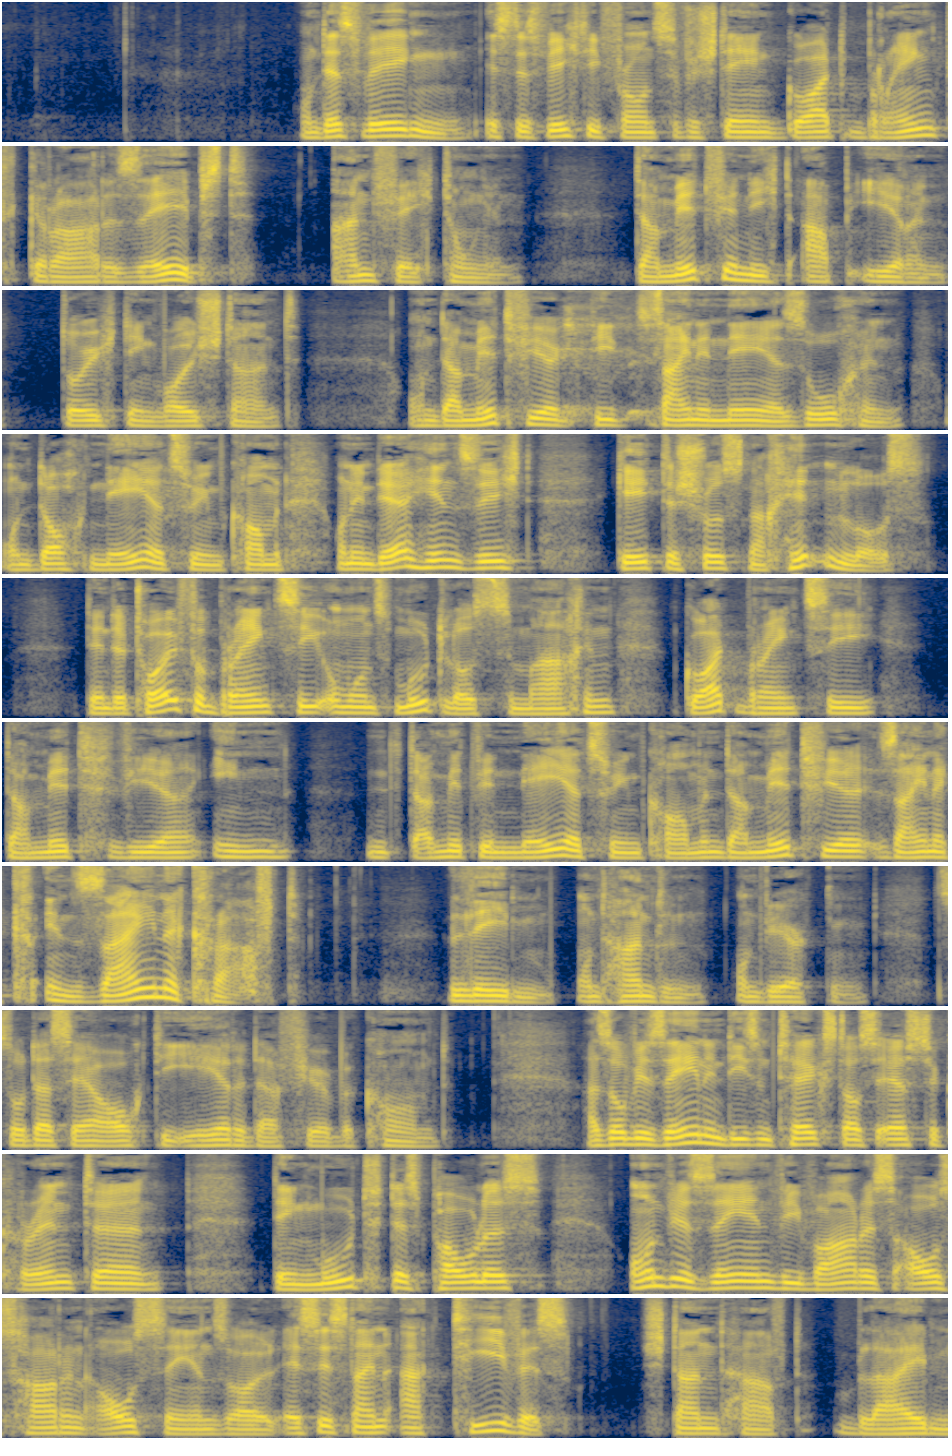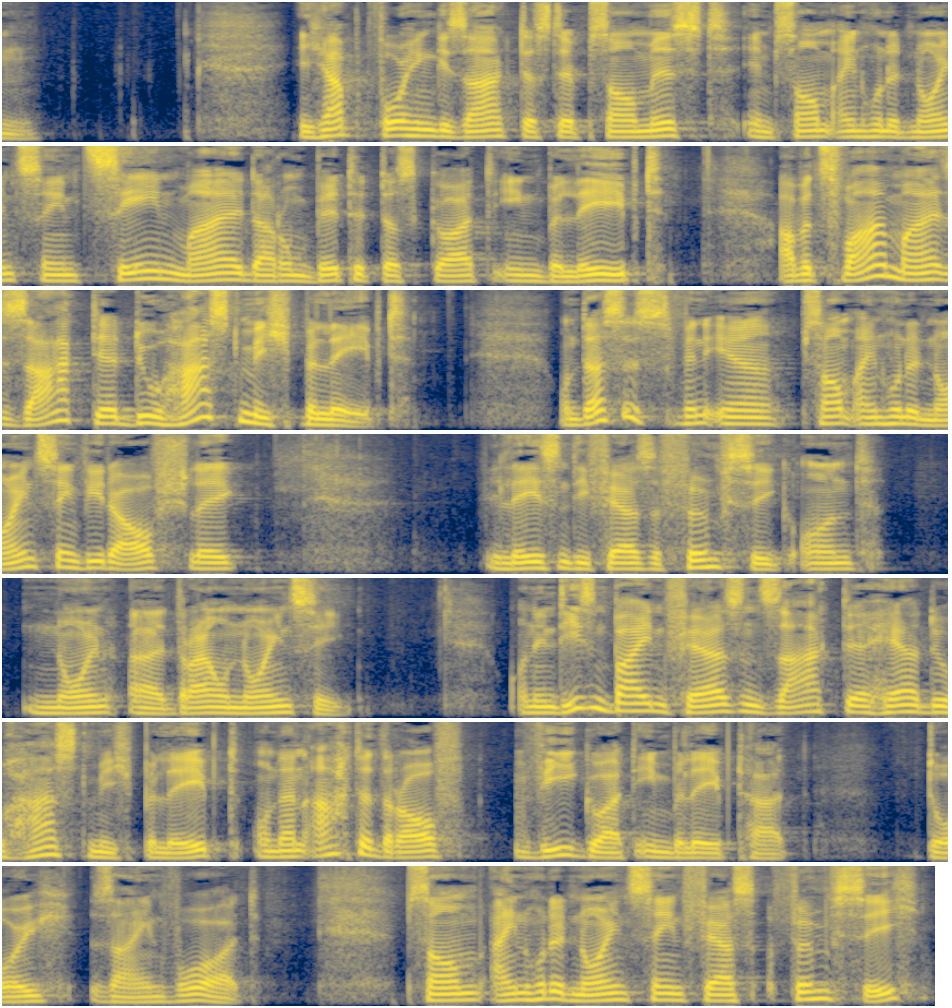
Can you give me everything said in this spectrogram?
Und deswegen ist es wichtig für uns zu verstehen, Gott bringt gerade selbst Anfechtungen, damit wir nicht abirren durch den Wohlstand und damit wir die, seine Nähe suchen und doch näher zu ihm kommen. Und in der Hinsicht geht der Schuss nach hinten los. Denn der Teufel bringt sie, um uns mutlos zu machen. Gott bringt sie, damit wir ihn damit wir näher zu ihm kommen, damit wir seine, in seine Kraft leben und handeln und wirken, so dass er auch die Ehre dafür bekommt. Also wir sehen in diesem Text aus 1. Korinther den Mut des Paulus und wir sehen, wie wahres Ausharren aussehen soll. Es ist ein aktives, standhaft bleiben. Ich habe vorhin gesagt, dass der Psalmist im Psalm 119 zehnmal darum bittet, dass Gott ihn belebt. Aber zweimal sagt er, du hast mich belebt. Und das ist, wenn ihr Psalm 119 wieder aufschlägt, wir lesen die Verse 50 und 9, äh, 93. Und in diesen beiden Versen sagt der Herr, du hast mich belebt. Und dann achte darauf, wie Gott ihn belebt hat. Durch sein Wort. Psalm 119, Vers 50.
